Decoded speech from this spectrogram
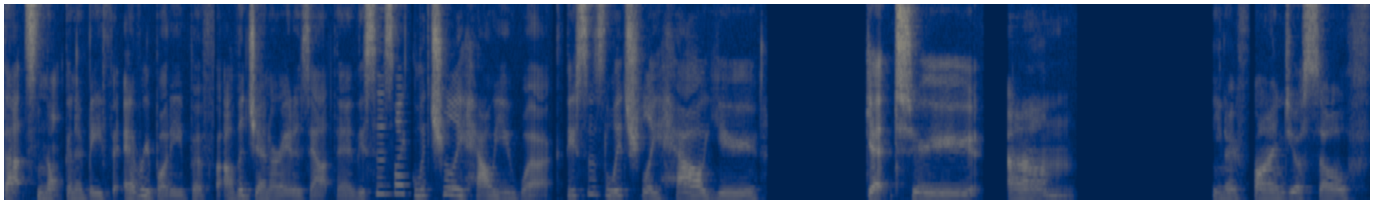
that's not going to be for everybody, but for other generators out there, this is like literally how you work. This is literally how you get to, um, you know, find yourself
